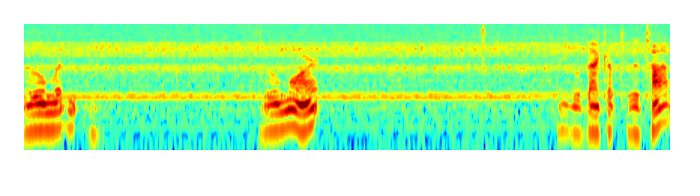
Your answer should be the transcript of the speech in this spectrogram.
A little a little more. Go back up to the top.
